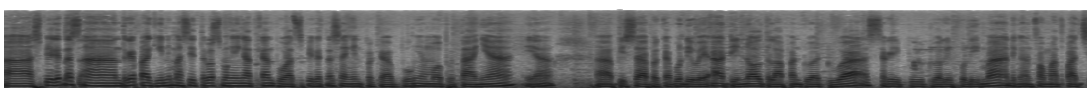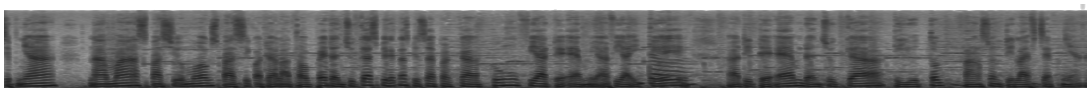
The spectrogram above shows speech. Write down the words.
uh, Spiritness uh, Andre pagi ini masih terus mengingatkan buat Spiritness yang ingin bergabung, yang mau bertanya, ya uh, bisa bergabung di WA di 0822 1000 2005 dengan format wajibnya nama, spasi umur, spasi kode atau P dan juga Spiritness bisa bergabung via DM ya, via IG uh, di DM dan juga di YouTube langsung di live chatnya.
